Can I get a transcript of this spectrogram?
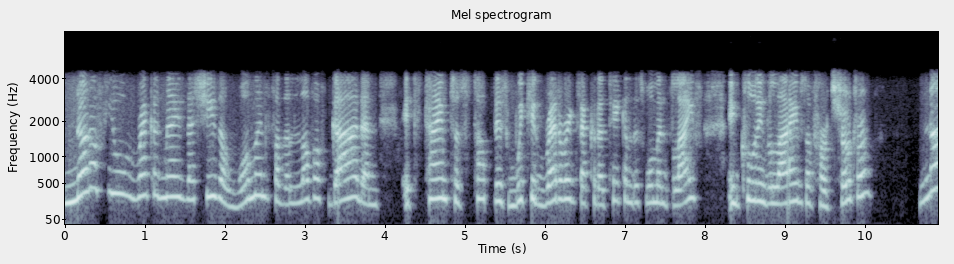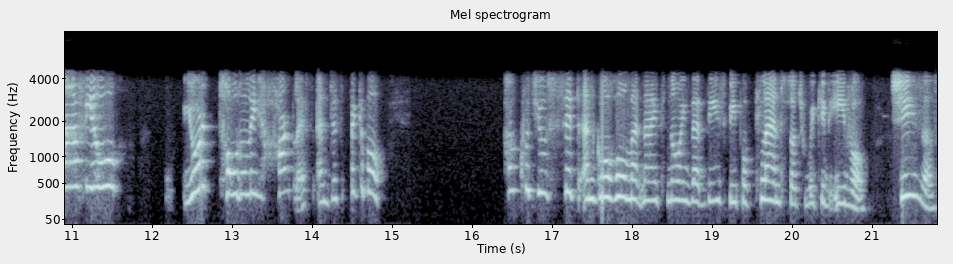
None of you recognize that she's a woman for the love of God, and it's time to stop this wicked rhetoric that could have taken this woman's life, including the lives of her children. None of you. You're totally heartless and despicable. How could you sit and go home at night knowing that these people planned such wicked evil? Jesus.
